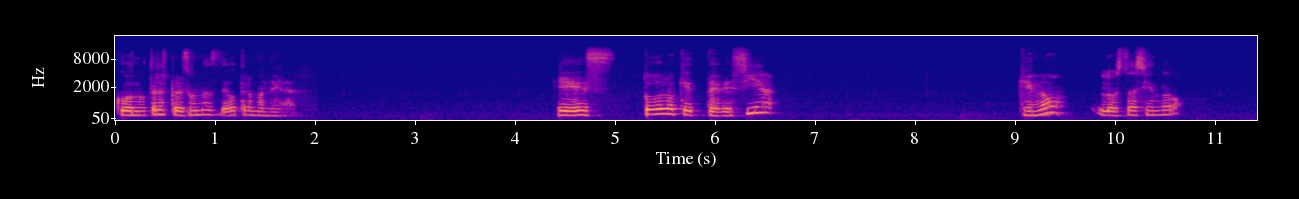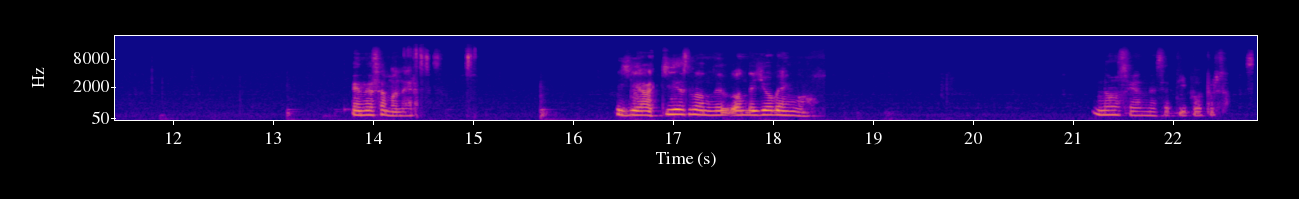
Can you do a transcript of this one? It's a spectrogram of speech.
con otras personas de otra manera. Es todo lo que te decía que no lo está haciendo en esa manera. Y aquí es donde, donde yo vengo. No sean ese tipo de personas.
